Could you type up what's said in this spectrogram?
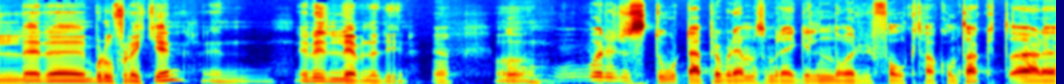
eller blodflekker. Eller levende dyr. Ja. Hvor stort er problemet som regel når folk tar kontakt? Er det,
